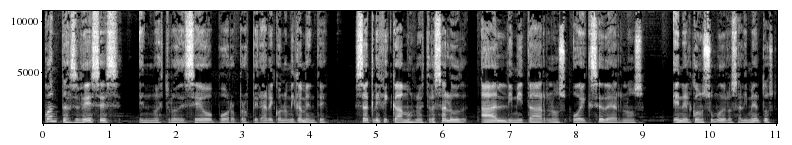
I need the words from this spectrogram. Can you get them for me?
¿Cuántas veces en nuestro deseo por prosperar económicamente sacrificamos nuestra salud al limitarnos o excedernos en el consumo de los alimentos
